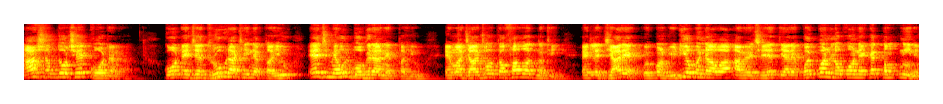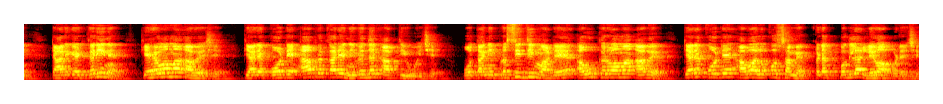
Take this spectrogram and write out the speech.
આ શબ્દો છે કોર્ટના. કોર્ટે જે ધ્રુવ રાઠીને કહ્યું, એ જ મેહુલ બોગરાને કહ્યું. એમાં જાજો તફાવત નથી. એટલે જ્યારે કોઈ પણ વીડિયો બનાવવા આવે છે, ત્યારે કોઈ પણ લોકોને કે કંપનીને ટાર્ગેટ કરીને કહેવામાં આવે છે. ત્યારે કોર્ટે આ પ્રકારે નિવેદન આપતી હોય છે. પોતાની પ્રસિદ્ધિ માટે આવું કરવામાં આવે, ત્યારે કોર્ટે આવા લોકો સામે કડક પગલાં લેવા પડે છે.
